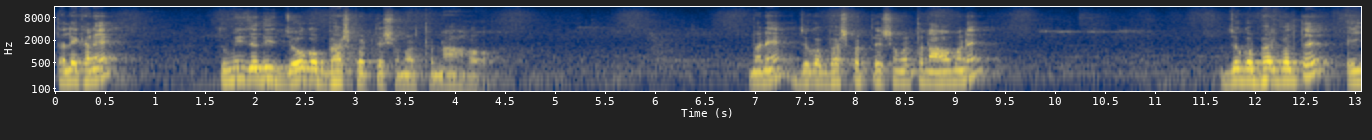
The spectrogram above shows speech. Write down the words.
তাহলে এখানে তুমি যদি যোগ অভ্যাস করতে সমর্থ না হও মানে যোগ অভ্যাস করতে সমর্থ না হও মানে যোগ অভ্যাস বলতে এই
